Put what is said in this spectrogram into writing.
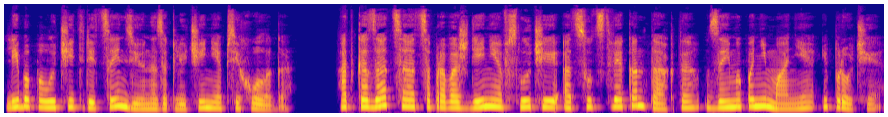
либо получить рецензию на заключение психолога. Отказаться от сопровождения в случае отсутствия контакта, взаимопонимания и прочее.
